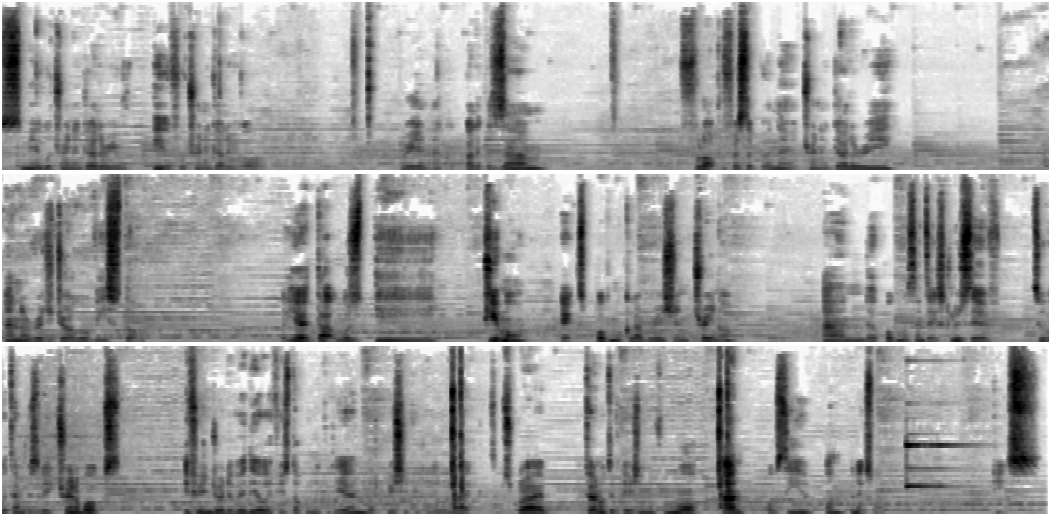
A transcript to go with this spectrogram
Smeargle Trainer Gallery, beautiful Trainer Gallery art. Radiant Alakazam, Full Art Professor Burnett Trainer Gallery, and a Regidrago V-Star. But yeah, that was the Puma X Pokemon Collaboration Trainer and the Pokemon Center exclusive Silver Tempest Elite Trainer Box. If you enjoyed the video, if you stuck with me to the end, I'd appreciate if you could leave a like, subscribe, turn notifications on for more, and I'll see you on the next one. Peace.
